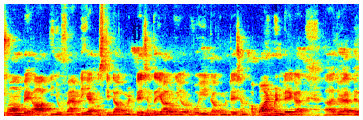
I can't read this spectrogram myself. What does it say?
फॉर्म पे आपकी जो फैमिली है, उसकी डॉक्यूमेंटेशन तैयार होगी और वही डॉक्यूमेंटेशन अपॉइंटमेंट लेकर जो है फिर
